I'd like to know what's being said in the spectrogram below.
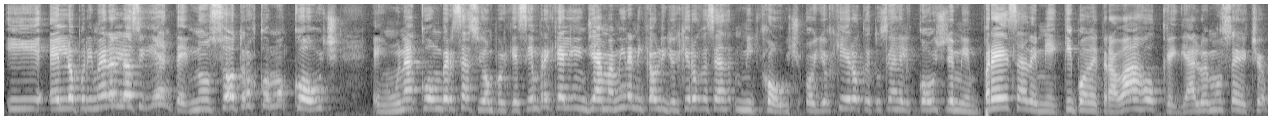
Y en lo primero es lo siguiente, nosotros como coach en una conversación, porque siempre que alguien llama, mira Nicauli, yo quiero que seas mi coach o yo quiero que tú seas el coach de mi empresa, de mi equipo de trabajo, que ya lo hemos hecho,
